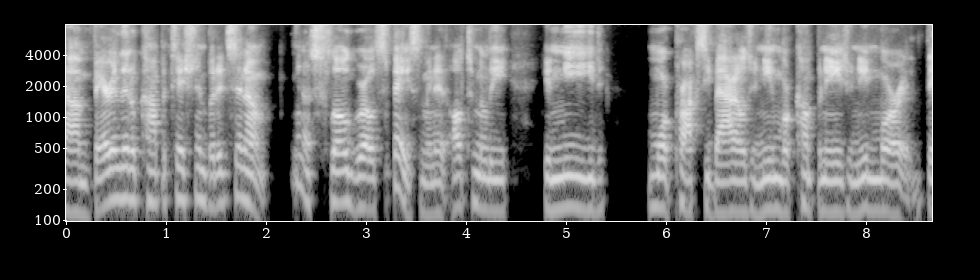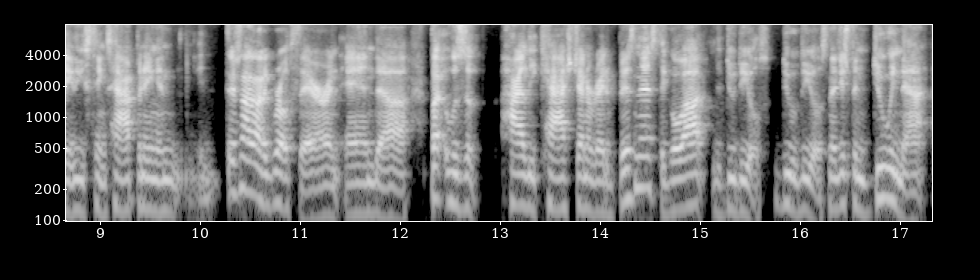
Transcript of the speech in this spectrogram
um, very little competition, but it's in a you know slow growth space. I mean, it ultimately you need more proxy battles, you need more companies, you need more these things happening, and there's not a lot of growth there. And and uh, but it was a highly cash generative business. They go out, they do deals, do deals, and they've just been doing that.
